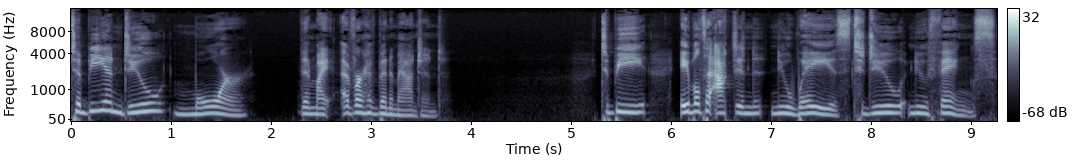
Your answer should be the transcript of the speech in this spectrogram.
to be and do more than might ever have been imagined. To be able to act in new ways, to do new things.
